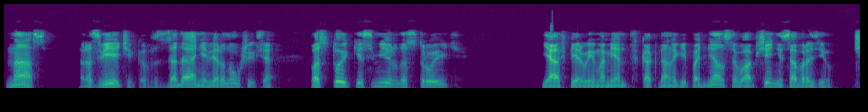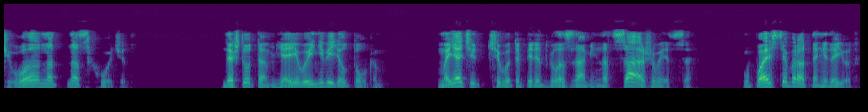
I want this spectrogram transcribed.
Нас, разведчиков, с задания вернувшихся, по стойке смирно строить. Я в первый момент, как на ноги поднялся, вообще не сообразил, чего он от нас хочет. Да что там, я его и не видел толком. Маячит чего-то перед глазами, надсаживается. Упасть обратно не дает.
